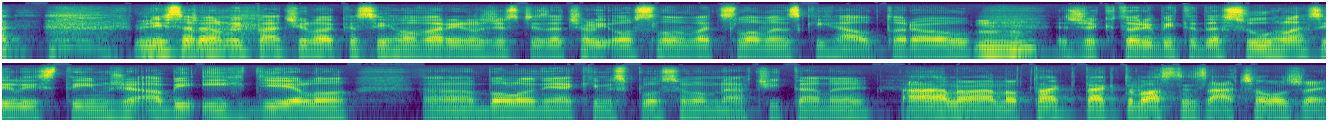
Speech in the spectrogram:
Mne sa veľmi páčilo, ako si hovoril, že ste začali oslovovať slovenských autorov, uh-huh. že ktorí by teda súhlasili s tým, že aby ich dielo uh, bolo nejakým spôsobom načítané. Áno, áno, tak, tak to vlastne začalo, že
